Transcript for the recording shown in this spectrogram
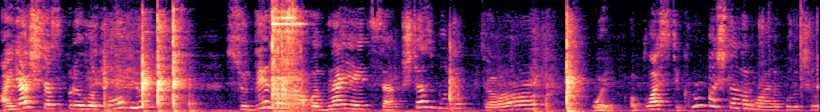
А я зараз приготовлю. Сюди треба одне яйце. Зараз буде. Так. Ой, о пластик. Ну, бачите, нормально вийшло.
